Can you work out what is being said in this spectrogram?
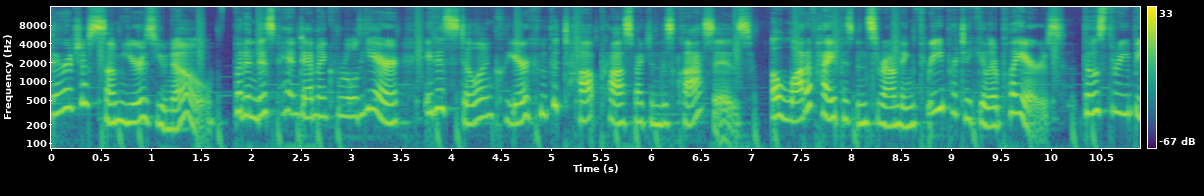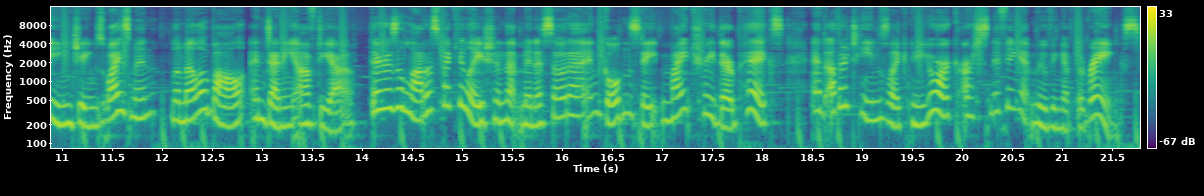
there are just some years you know. But in this pandemic ruled year, it is still unclear who the top prospect in this class is. A lot of hype has been surrounding three particular players, those three being James Wiseman, LaMelo Ball, and Deni Avdija. There is a lot of speculation that Minnesota and Golden State might trade their picks, and other teams like New York are sniffing at moving up the ranks.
